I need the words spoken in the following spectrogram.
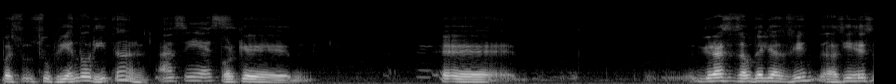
pues sufriendo ahorita. Así es. Porque eh, gracias Audelia, así, así es.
